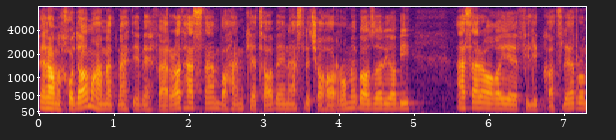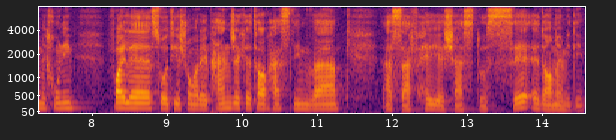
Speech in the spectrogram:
به نام خدا محمد مهدی بهفراد هستم. با هم کتاب نسل چهارم بازاریابی. اثر آقای فیلیپ کاتلر رو می‌خونیم. فایل صوتی شماره پنج کتاب هستیم و از صفحه 63 ادامه میدیم.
